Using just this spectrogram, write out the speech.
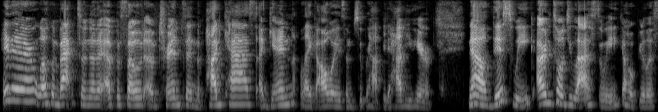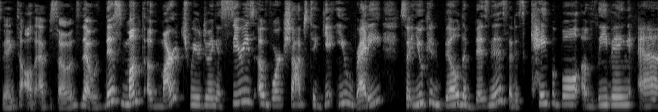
Hey there, welcome back to another episode of Transcend the Podcast. Again, like always, I'm super happy to have you here. Now, this week, I already told you last week, I hope you're listening to all the episodes, that this month of March, we are doing a series of workshops to get you ready so you can build a business that is capable of leaving a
